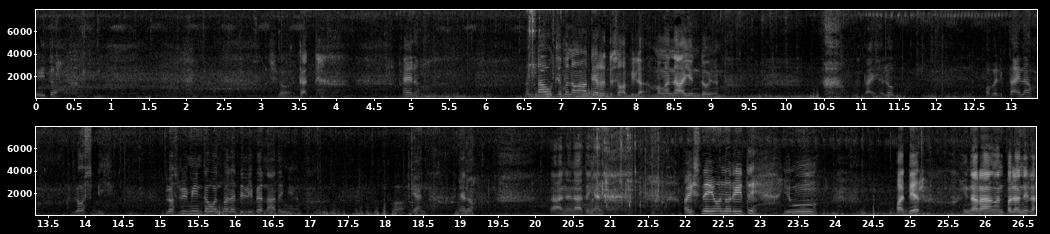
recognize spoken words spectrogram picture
Dito. Shortcut. Ayun o. Ang tawag sa mga nakatira doon sa kabila. Mga nayon daw yun. Tayo sa loob. Pabalik tayo lang. Losby. Losby Mindawan pala deliver natin ngayon. Oh, yan. Yan o. Ano natin yan. Ayos na yung ano rito eh. Yung pader. Hinarangan pala nila.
